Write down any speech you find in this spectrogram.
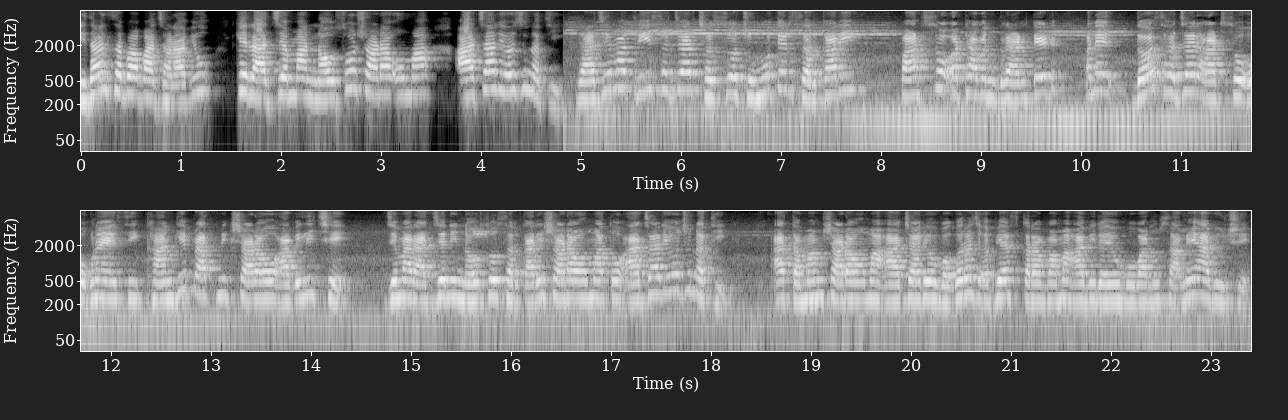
વિધાનસભામાં જણાવ્યું કે રાજ્યમાં નવસો શાળાઓમાં આચાર્યો જ નથી. રાજ્યમાં ત્રીસ હજાર છસો ચુમ્મોતેર સરકારી, પાંચસો અઠાવન ગ્રાન્ટેડ અને દસ હજાર આઠસો ઓગણએંસી ખાનગી પ્રાથમિક શાળાઓ આવેલી છે, જેમાં રાજ્યની નવસો સરકારી શાળાઓમાં તો આચાર્યો જ નથી. આ તમામ શાળાઓમાં આચાર્યો વગર જ અભ્યાસ કરાવવામાં આવી રહ્યો હોવાનું સામે આવ્યું છે.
